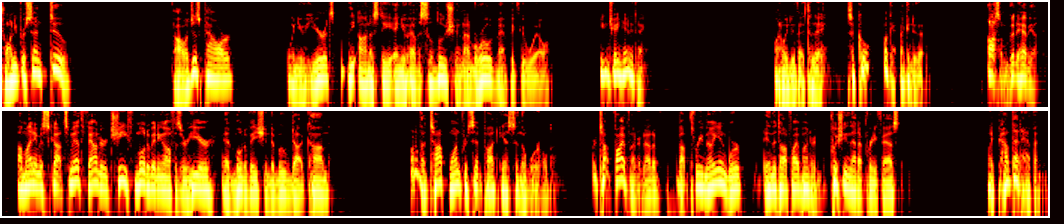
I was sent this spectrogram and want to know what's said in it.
20% do. Knowledge is power. When you hear it's the honesty and you have a solution, a roadmap, if you will, you can change anything. Why don't we do that today? Is it cool? Okay, I can do that. Awesome. Good to have you. Uh, my name is Scott Smith, founder, chief motivating officer here at motivationtomove.com. One of the top 1% podcasts in the world. We're top 500 out of about 3 million. We're in the top 500, pushing that up pretty fast. Like, how'd that happen?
